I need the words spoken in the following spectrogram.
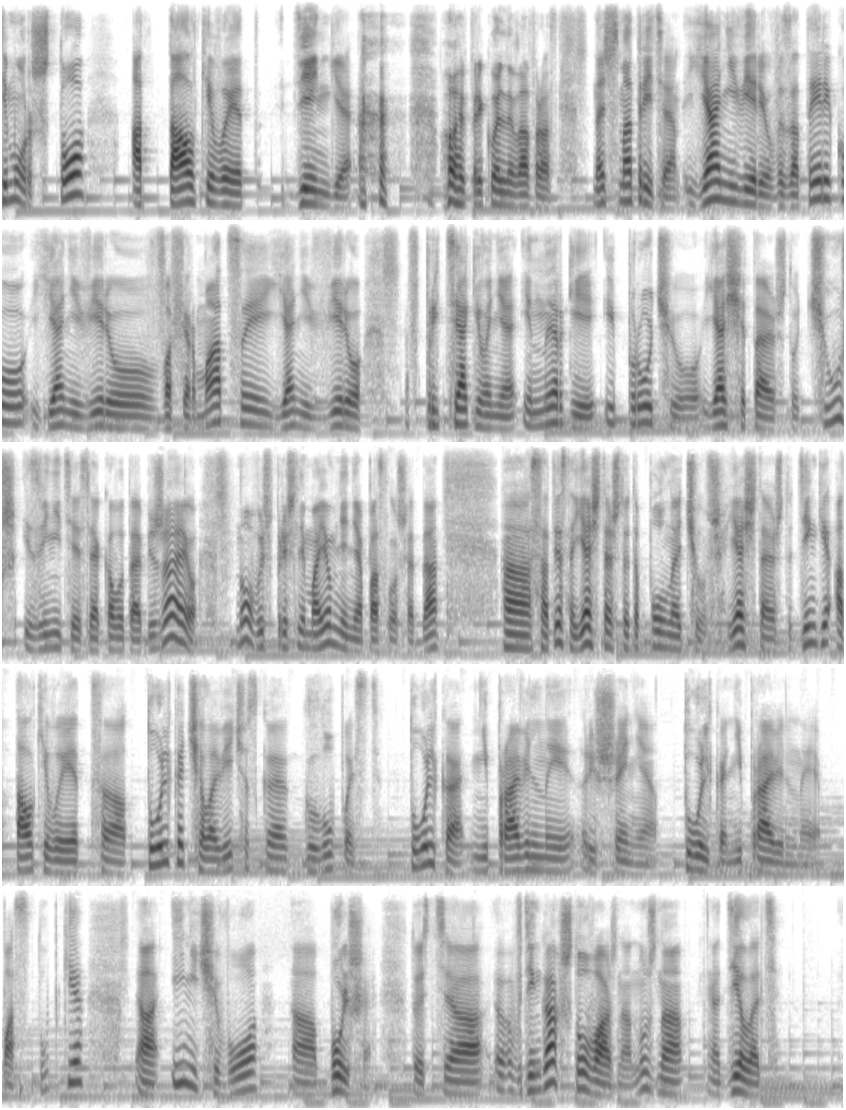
Тимур, что отталкивает деньги? Ой, прикольный вопрос. Значит, смотрите, я не верю в эзотерику, я не верю в аффирмации, я не верю в притягивание энергии и прочую. Я считаю, что чушь, извините, если я кого-то обижаю, но вы же пришли мое мнение послушать, да? А, соответственно, я считаю, что это полная чушь. Я считаю, что деньги отталкивает а, только человеческая глупость, только неправильные решения, только неправильные поступки а, и ничего а, больше. То есть а, в деньгах что важно? Нужно делать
